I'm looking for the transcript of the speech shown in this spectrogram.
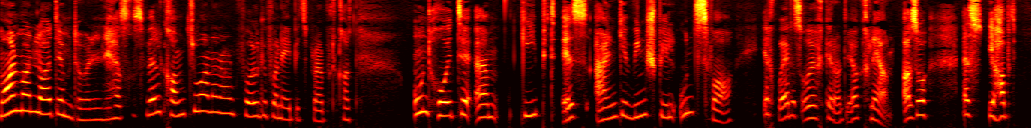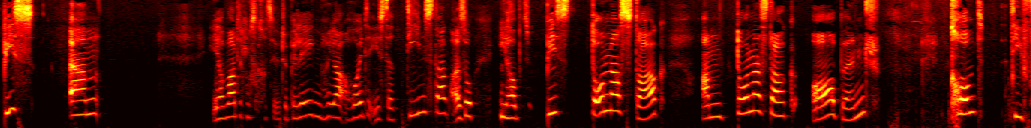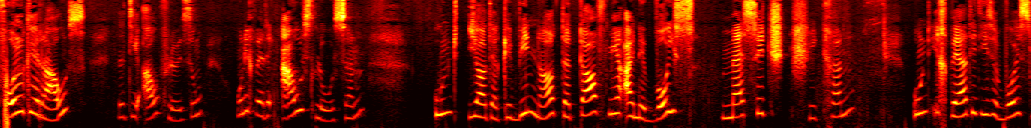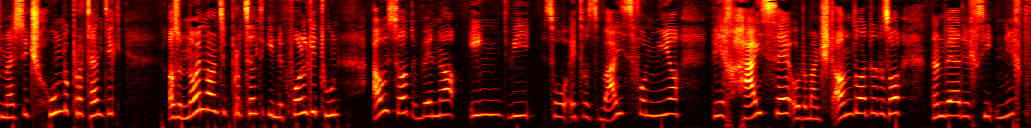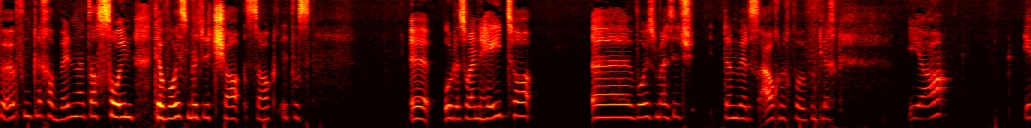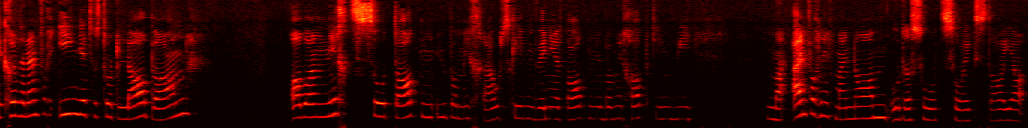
Moin Moin Leute und ein herzliches Willkommen zu einer neuen Folge von Abits Brawl Podcast. Und heute ähm, gibt es ein Gewinnspiel und zwar, ich werde es euch gerade erklären. Also, es, ihr habt bis, ähm, ja warte, ich muss gerade wieder belegen. Ja, heute ist der Dienstag, also ihr habt bis Donnerstag, am Donnerstagabend kommt die Folge raus die Auflösung und ich werde auslosen. Und ja, der Gewinner, der darf mir eine Voice Message schicken. Und ich werde diese Voice Message hundertprozentig, also 99prozentig in der Folge tun. Außer wenn er irgendwie so etwas weiß von mir, wie ich heiße oder mein Standort oder so, dann werde ich sie nicht veröffentlichen, wenn er das so in der Voice Message sagt, etwas äh, oder so ein Hater äh, Voice Message, dann werde es auch nicht veröffentlicht. Ja, ihr könnt dann einfach irgendetwas dort labern, aber nicht so Daten über mich rausgeben, wenn ihr Daten über mich habt, irgendwie einfach nicht meinen Namen oder so Zeugs da, ja.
